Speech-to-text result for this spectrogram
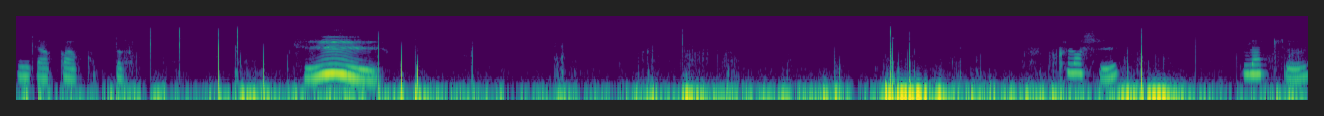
진짜 아까 아깝다. 으. 클라스. 클라스.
